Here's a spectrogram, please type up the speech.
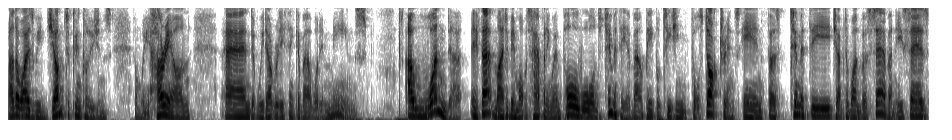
Otherwise, we jump to conclusions and we hurry on and we don't really think about what it means. I wonder if that might have been what was happening when Paul warned Timothy about people teaching false doctrines in 1 Timothy chapter 1 verse 7. He says,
